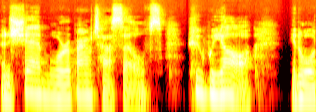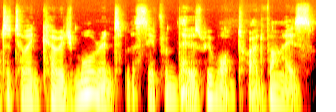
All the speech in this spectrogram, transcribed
and share more about ourselves, who we are, in order to encourage more intimacy from those we want to advise.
